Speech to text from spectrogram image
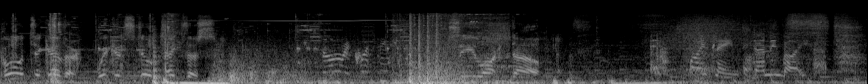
Pull it together. We can still take this. C locked down. Spy plane standing by.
